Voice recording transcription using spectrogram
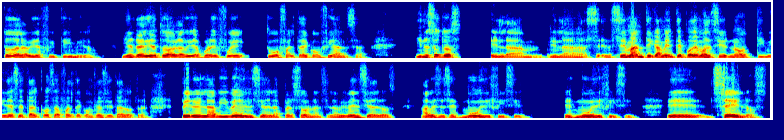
Toda la vida fui tímido. Y en realidad toda la vida por ahí fue, tuvo falta de confianza. Y nosotros en la, en la, semánticamente podemos decir, no, timidez es tal cosa, falta de confianza es tal otra. Pero en la vivencia de las personas, en la vivencia de los, a veces es muy difícil, es muy difícil. Eh, celos.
